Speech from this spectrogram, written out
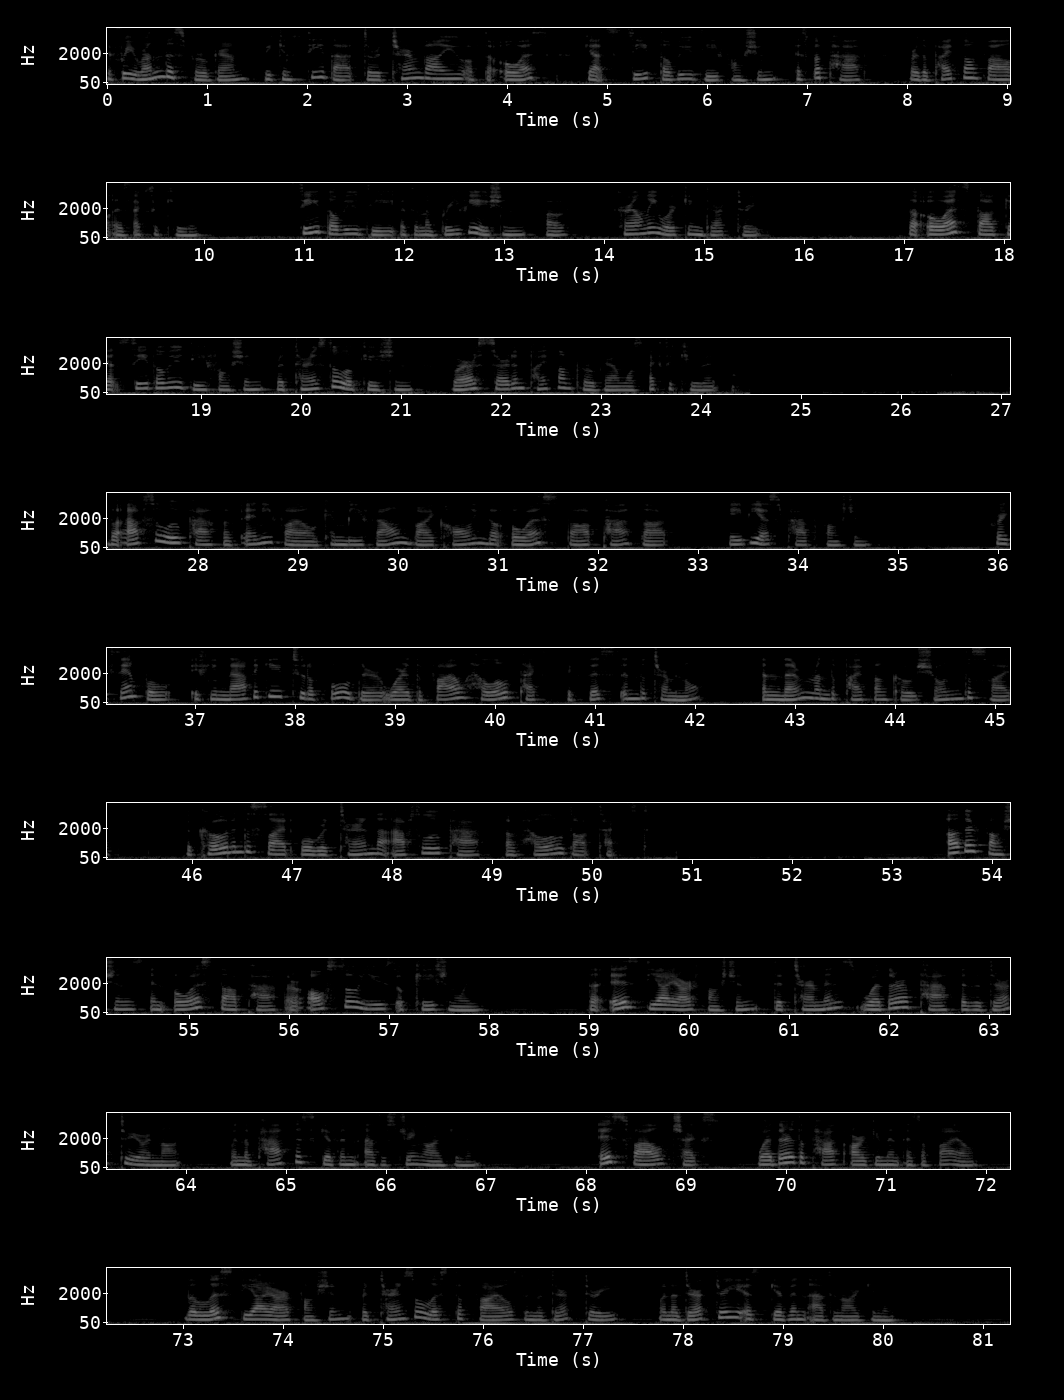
If we run this program, we can see that the return value of the OS function is the path where the Python file is executed. CWD is an abbreviation of currently working directory. The os.getCWD function returns the location where a certain Python program was executed. The absolute path of any file can be found by calling the os.path.abspath function. For example, if you navigate to the folder where the file hello text exists in the terminal, and then run the Python code shown in the slide, the code in the slide will return the absolute path of hello.txt. Other functions in os.path are also used occasionally. The isdir function determines whether a path is a directory or not when the path is given as a string argument. isFile checks whether the path argument is a file. The listdir function returns a list of files in the directory when the directory is given as an argument.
